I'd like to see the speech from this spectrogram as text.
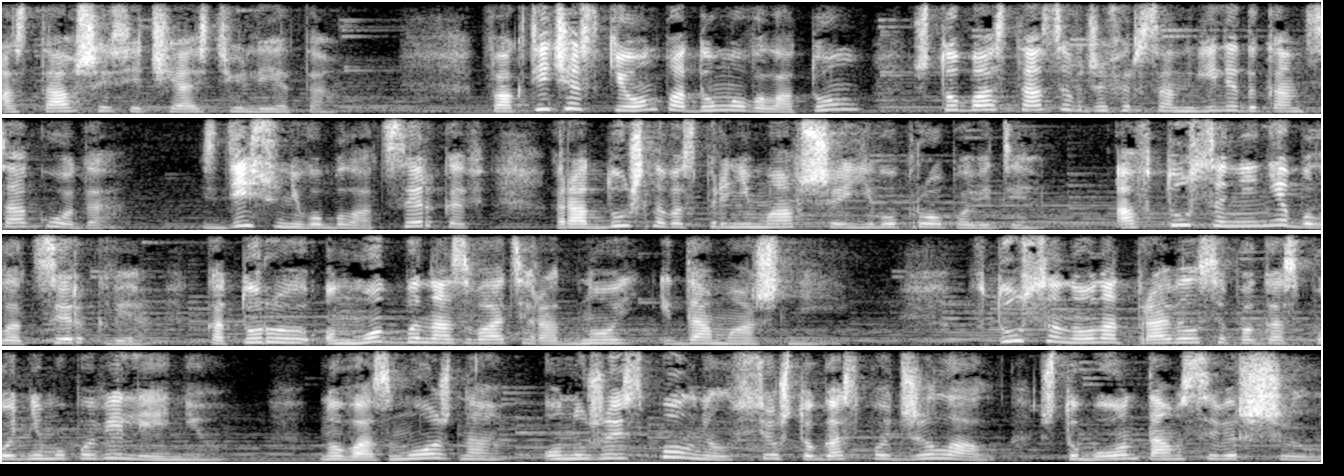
оставшейся частью лета. Фактически он подумывал о том, чтобы остаться в Джефферсонвилле до конца года. Здесь у него была церковь, радушно воспринимавшая его проповеди – а в Тусане не было церкви, которую он мог бы назвать родной и домашней. В Тусан он отправился по Господнему повелению, но, возможно, он уже исполнил все, что Господь желал, чтобы он там совершил.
